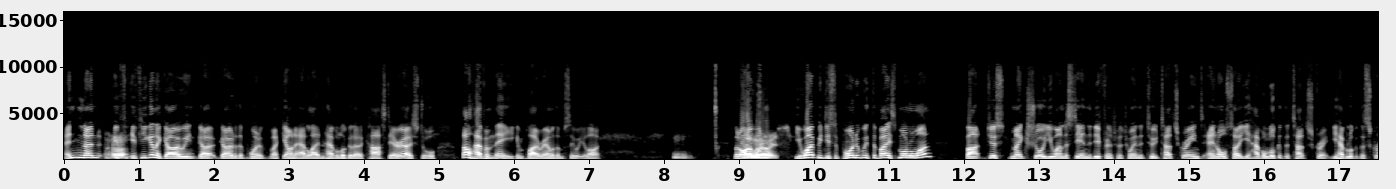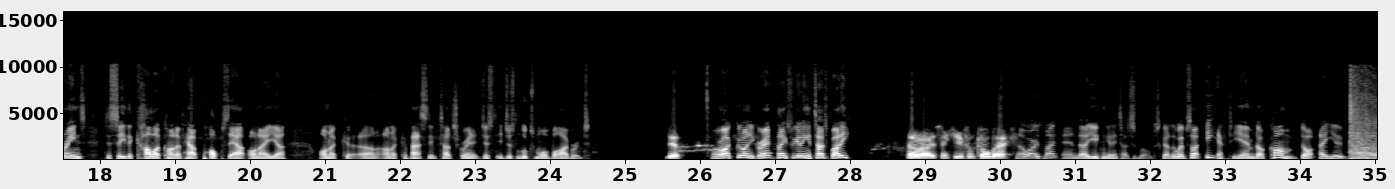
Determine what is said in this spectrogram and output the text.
And you know, if, Alright. if you're going to go in, go go to the point of like go to Adelaide and have a look at a car stereo store, they'll have them there. You can play around with them, see what you like. Mhm. But No I worries. you won't be disappointed with the base model one. But just make sure you understand the difference between the two touchscreens, and also you have a look at the touchscreen. You have a look at the screens to see the color, kind of how it pops out on a uh, on a ca- on a capacitive touchscreen. It just it just looks more vibrant. Yep. All right, good on you, Grant. Thanks for getting in touch, buddy. No worries. Thank you for the call back. No worries, mate. And uh, you can get in touch as well. Just go to the website eftm.com.au.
